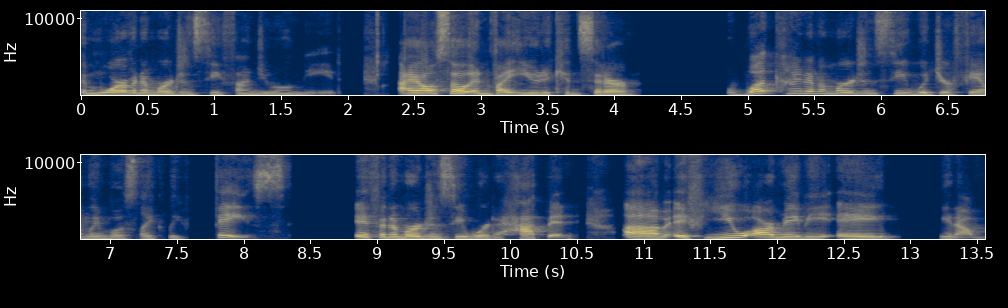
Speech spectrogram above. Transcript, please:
the more of an emergency fund you will need. I also invite you to consider what kind of emergency would your family most likely face if an emergency were to happen? Um, if you are maybe a, you know,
